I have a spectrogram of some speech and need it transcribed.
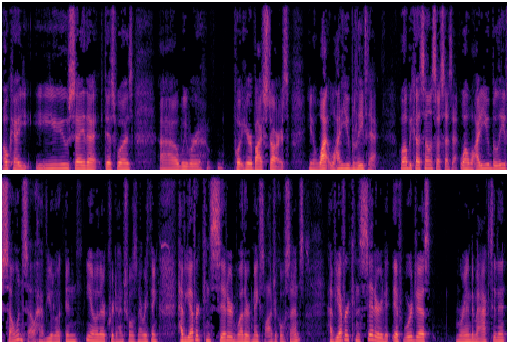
okay, you say that this was, uh, we were put here by stars. You know, why, why do you believe that? Well, because so and so says that. Well, why do you believe so and so? Have you looked in, you know, their credentials and everything? Have you ever considered whether it makes logical sense? Have you ever considered if we're just random accident,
